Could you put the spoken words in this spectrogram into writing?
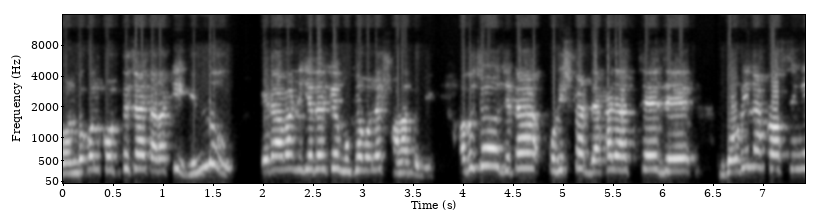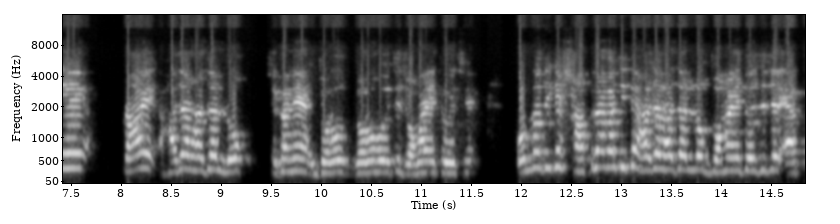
গন্ডগোল করতে চায়, তারা কি হিন্দু? এরা আবার নিজেদেরকে মুখে বলে সনাতনী। অথচ যেটা পরিষ্কার দেখা যাচ্ছে যে দরিনা ক্রসিং এ প্রায় হাজার হাজার লোক সেখানে জড়ো জড়ো হয়েছে জমায়েত হয়েছে। অন্যদিকে সাঁতরাগাছিতে হাজার হাজার লোক জমায়েত হয়েছে যে এত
